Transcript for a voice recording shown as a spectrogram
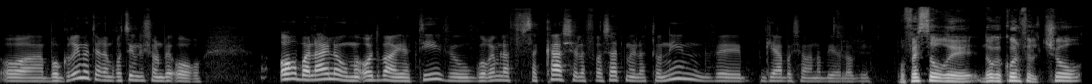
או הבוגרים יותר, הם רוצים לישון באור. אור בלילה הוא מאוד בעייתי, והוא גורם להפסקה של הפרשת מלטונין ופגיעה בשעון הביולוגי. פרופסור אה, נוגה קונפלד שור,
